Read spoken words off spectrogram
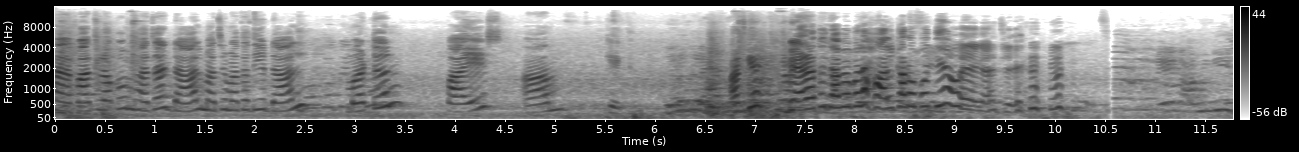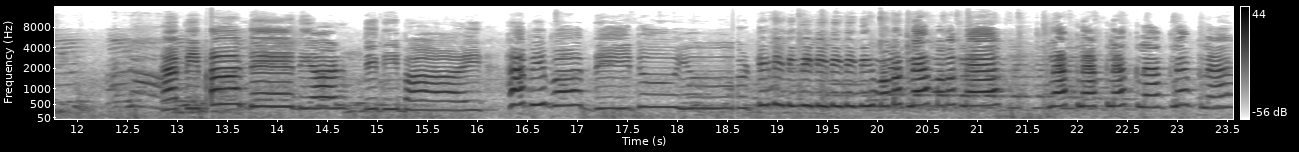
হ্যাঁ পাঁচ রকম ভাজা, ডাল, মাছের মাথা দিয়ে ডাল, মাটন, পায়েস, আম, কেক। আজকে বেড়াতে যাবে বলে হালকার উপর দিয়ে হয়ে গেছে। হ্যাপি বার্থডে ডিয়ার দিদি ভাই happy birthday clap clap clap clap clap clap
